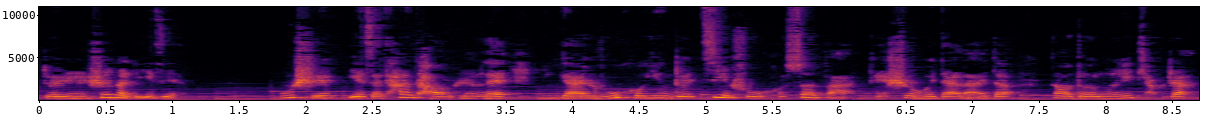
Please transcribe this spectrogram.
对人生的理解，同时也在探讨人类应该如何应对技术和算法给社会带来的道德伦理挑战。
